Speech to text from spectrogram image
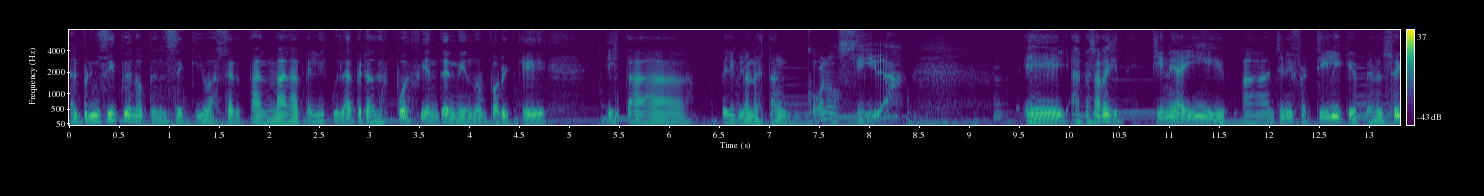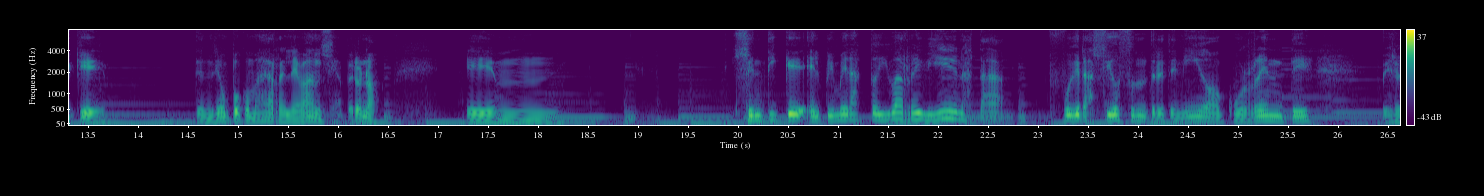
Al principio no pensé que iba a ser tan mala película, pero después fui entendiendo por qué esta película no es tan conocida. Eh, a pesar de que tiene ahí a Jennifer Tilly, que pensé que tendría un poco más de relevancia, pero no. Em, sentí que el primer acto iba re bien, hasta fue gracioso, entretenido, ocurrente, pero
